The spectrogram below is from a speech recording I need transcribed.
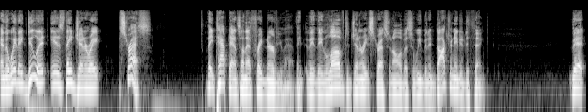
And the way they do it is they generate stress they tap dance on that frayed nerve you have. They, they, they love to generate stress in all of us, and we've been indoctrinated to think that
